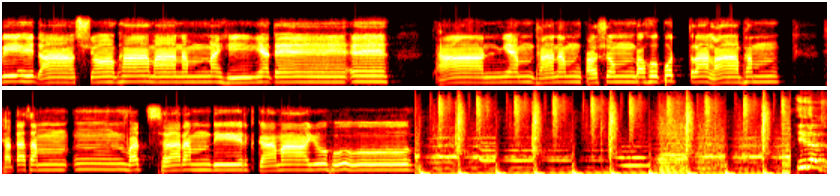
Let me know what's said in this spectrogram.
వీదాశోభామానం మహీయతే. ధాన్యం ధనం పశుం బహుపుత్రలాభం శతసం వత్సరం దీర్ఘమాయు. ఈరోజు పెళ్ళిరోజు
